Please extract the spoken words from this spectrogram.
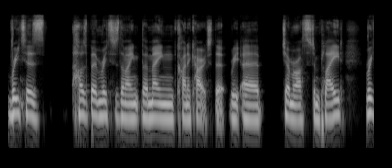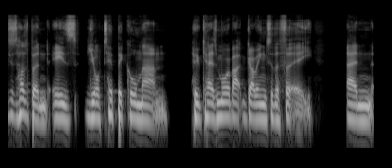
Rita's husband, Rita's the main the main kind of character that uh, Gemma Arterton played. Rita's husband is your typical man who cares more about going to the footy and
